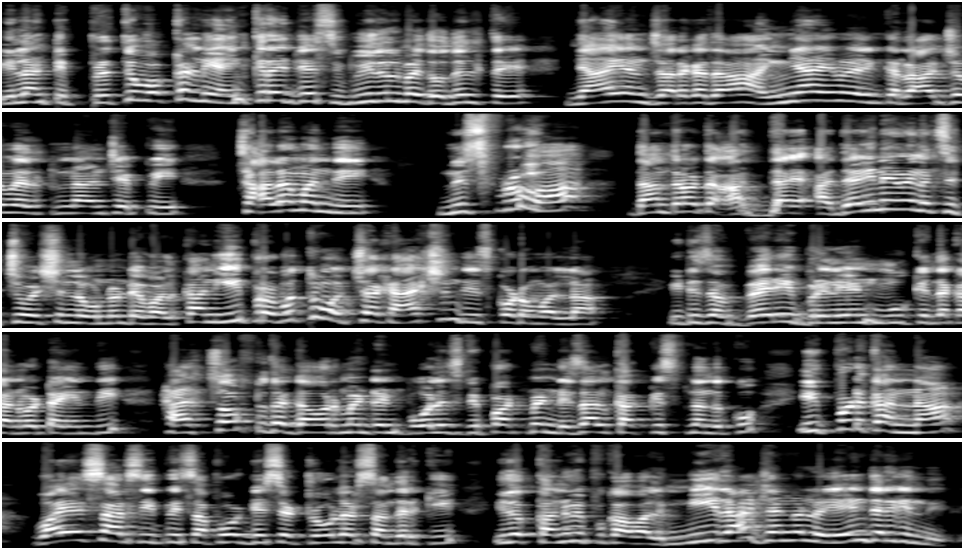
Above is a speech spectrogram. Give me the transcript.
ఇలాంటి ప్రతి ఒక్కరిని ఎంకరేజ్ చేసి వీధుల మీద వదిలితే న్యాయం జరగదా? అన్యాయమే ఇంకా రాజ్యం వెళ్తుందా అని చెప్పి చాలామంది నిస్పృహ దాని తర్వాత అదై- అదైనమైన సిచ్యువేషన్లో ఉండుండేవాళ్ళు కానీ ఈ ప్రభుత్వం వచ్చాక యాక్షన్ తీసుకోవడం వల్ల it is a very brilliant move కింద కన్వర్ట్ అయింది. Hats off to the government and police department నిజాలు కక్కిస్తున్నందుకు ఇప్పటికన్నా వైఎస్ఆర్సీపీ సపోర్ట్ చేసే ట్రోలర్స్ అందరికీ ఇది ఒక కనువిప్పు కావాలి. మీ రాజ్యాంగంలో ఏం జరిగింది?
